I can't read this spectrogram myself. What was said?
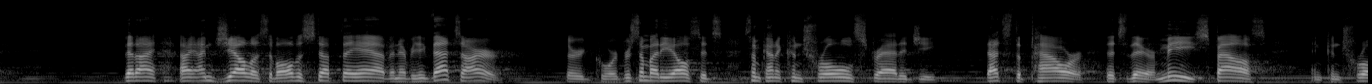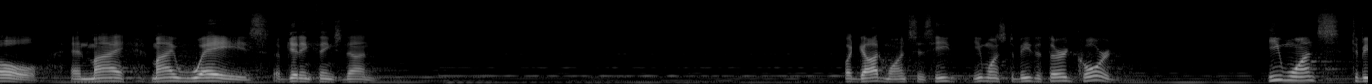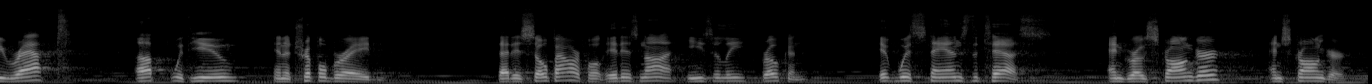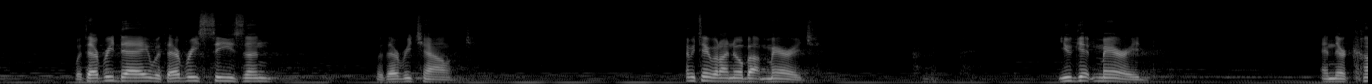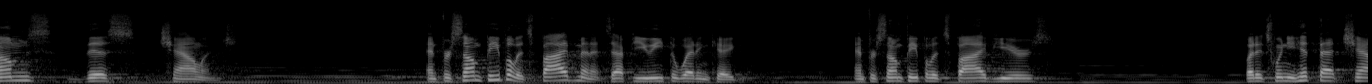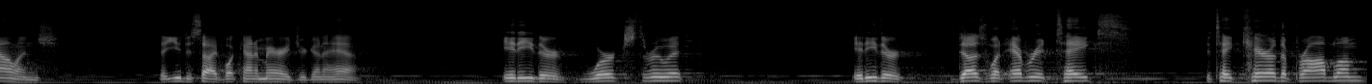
that I, I, I'm jealous of all the stuff they have and everything. That's our third cord. For somebody else, it's some kind of control strategy. That's the power that's there. Me, spouse, and control, and my, my ways of getting things done. What God wants is He, he wants to be the third cord. He wants to be wrapped up with you in a triple braid that is so powerful, it is not easily broken. It withstands the tests and grows stronger and stronger with every day, with every season, with every challenge. Let me tell you what I know about marriage. you get married, and there comes this challenge. And for some people, it's five minutes after you eat the wedding cake. And for some people, it's five years. But it's when you hit that challenge that you decide what kind of marriage you're going to have. It either works through it, it either does whatever it takes to take care of the problem,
